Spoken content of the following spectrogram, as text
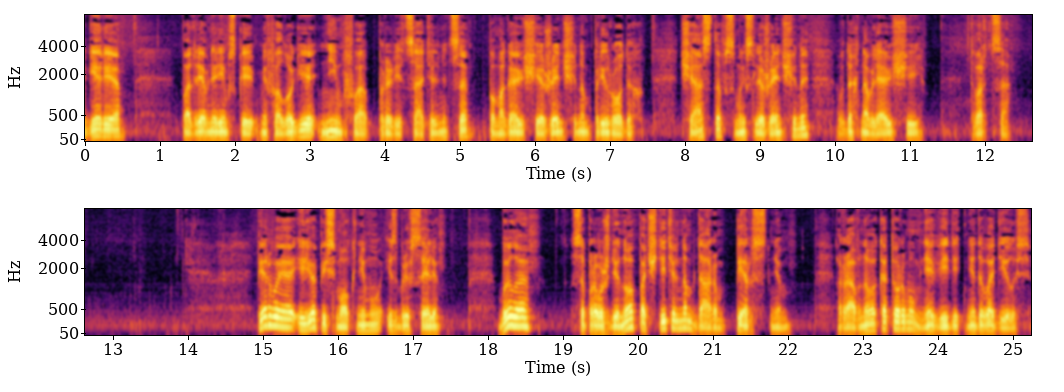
Эгерия по древнеримской мифологии нимфа-прорицательница, помогающая женщинам при родах, часто в смысле женщины, вдохновляющей Творца. Первое ее письмо к нему из Брюсселя было сопровождено почтительным даром, перстнем, равного которому мне видеть не доводилось,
